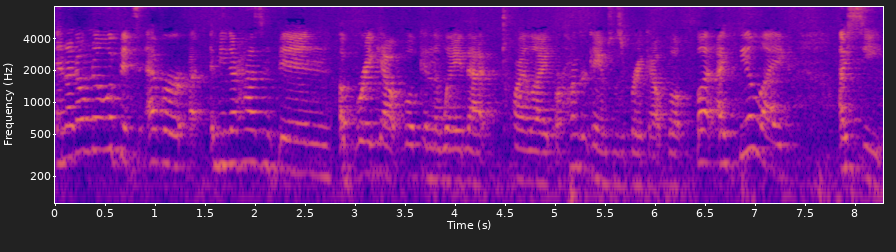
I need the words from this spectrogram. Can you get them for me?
And I don't know if it's ever, I mean, there hasn't been a breakout book in the way that Twilight or Hunger Games was a breakout book, but I feel like I see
